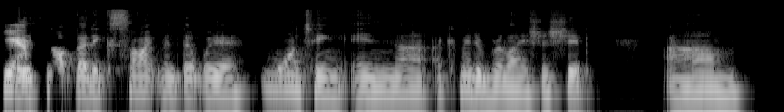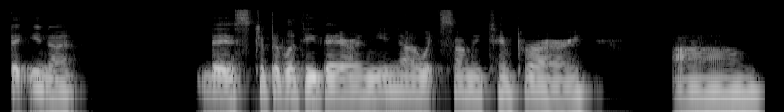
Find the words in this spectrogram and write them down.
yeah, there's not that excitement that we're wanting in uh, a committed relationship. Um, but you know, there's stability there, and you know it's only temporary. Um,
